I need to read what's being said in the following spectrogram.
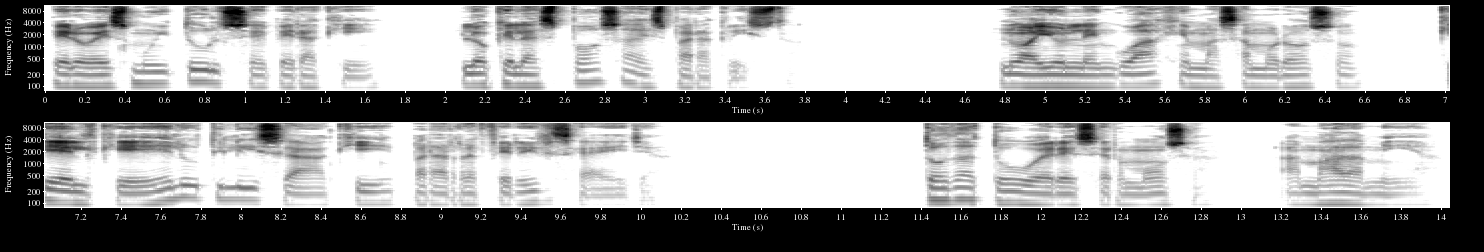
Pero es muy dulce ver aquí lo que la esposa es para Cristo. No hay un lenguaje más amoroso que el que Él utiliza aquí para referirse a ella. Toda tú eres hermosa, amada mía,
